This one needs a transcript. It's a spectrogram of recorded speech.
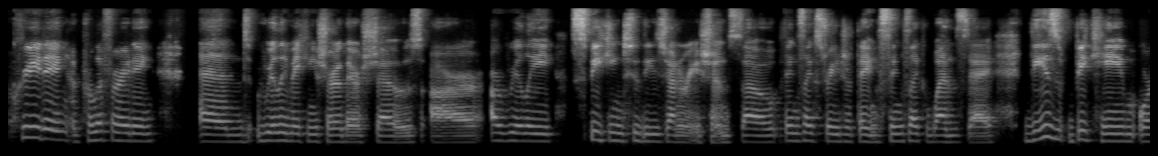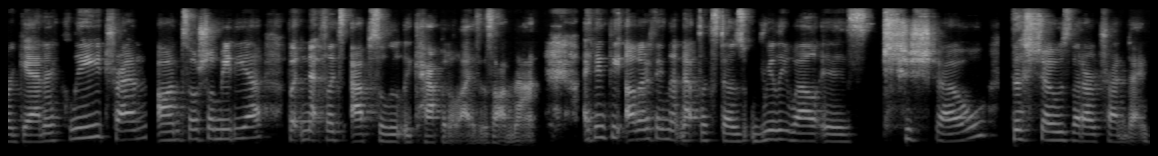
creating and proliferating and really making sure their shows are are really speaking to these generations. So things like Stranger Things, things like Wednesday, these became organically trends on social media, but Netflix absolutely capitalizes on that. I think the other thing that Netflix does really well is to show the shows that are trending.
